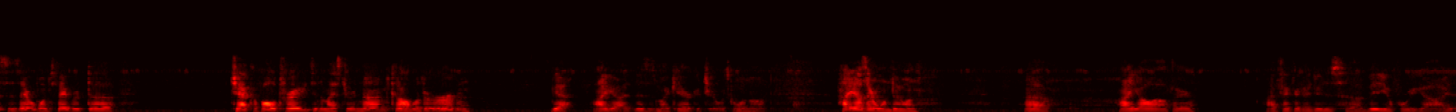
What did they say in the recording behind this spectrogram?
This is everyone's favorite uh, jack of all trades and a master of none, Commodore Urban. Yeah, hi guys, this is my caricature. What's going on? How y'all's everyone doing? Uh, how y'all out there? I figured I'd do this uh, video for you guys.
